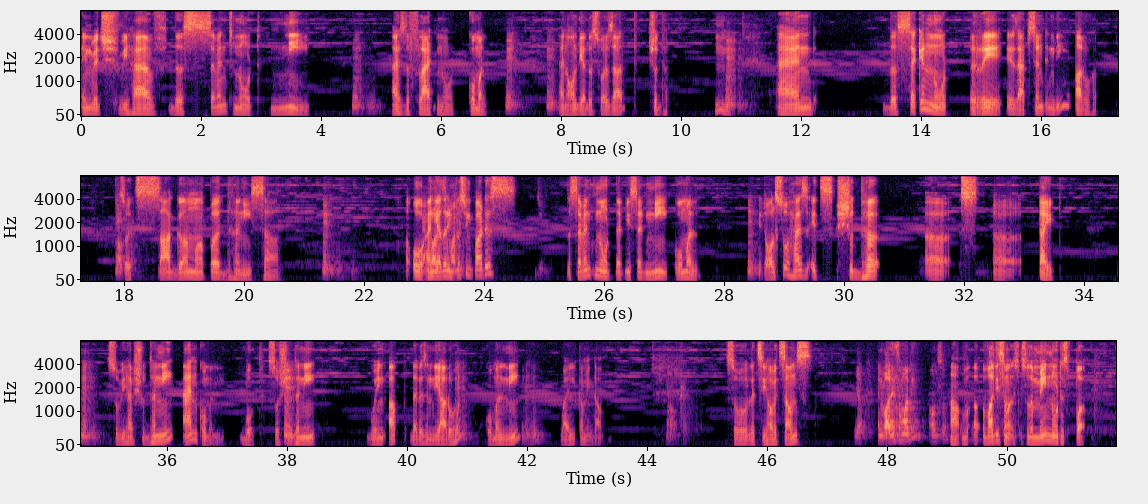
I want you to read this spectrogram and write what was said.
in which we have the seventh note ni mm-hmm. as the flat note komal. Mm-hmm. and all the other swars are shuddha. Mm. and the second note re is absent in the aroha. Okay. so it's sa pa dhani sa. Uh, oh and, and the other interesting part is the seventh note that we said ni komal Mm-hmm. It also has its Shuddha uh, uh, type. Mm-hmm. So we have Shuddhani and Komalni, both. So hmm. Shuddhani going up, that is in the Aroha, mm-hmm. Komalni mm-hmm. while coming down. Okay. So let's see how it sounds. Yeah, and Vadi Samadhi also. Ah, uh, Vadi Samadhi. So the main note is Pa.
